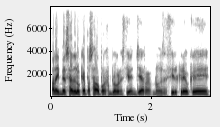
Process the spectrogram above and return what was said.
a la inversa de lo que ha pasado, por ejemplo, con Steven Gerrard, ¿no? Es decir, creo que,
